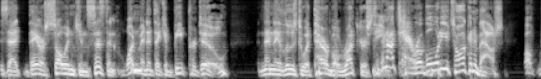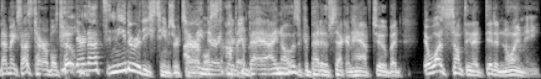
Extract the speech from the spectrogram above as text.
is that they are so inconsistent. One minute they could beat Purdue, and then they lose to a terrible Rutgers team. They're not terrible. What are you talking about? Well, that makes us terrible too. They're not. Neither of these teams are terrible. I mean, they're, Stop they're compa- I know it was a competitive second half too, but there was something that did annoy me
